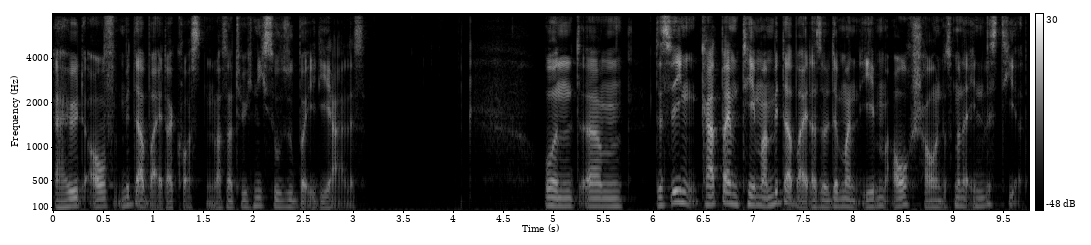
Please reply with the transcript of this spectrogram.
erhöht auf Mitarbeiterkosten, was natürlich nicht so super ideal ist. Und ähm, deswegen, gerade beim Thema Mitarbeiter, sollte man eben auch schauen, dass man da investiert.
